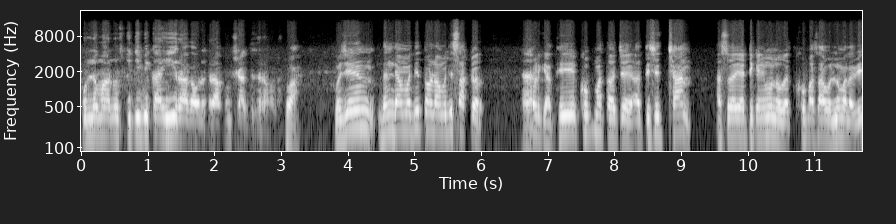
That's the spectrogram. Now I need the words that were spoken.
कुठलं माणूस किती बी काही रागावलं तर आपण शांतच राहावं लागतं. वा. म्हणजे धंद्यामध्ये तोंडामध्ये साखर हा. थोडक्यात हे खूप महत्त्वाचे आहे. अतिशय छान असं या ठिकाणी मनोगत खूप असं आवडलं मला बी.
